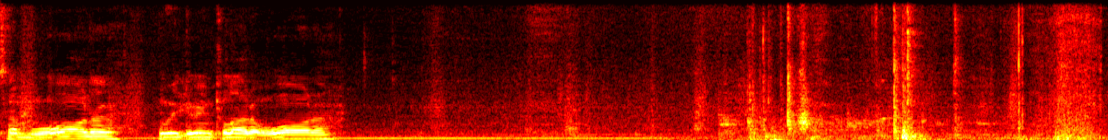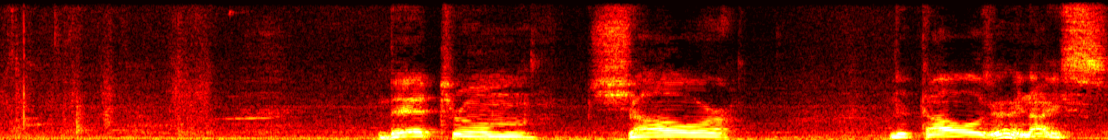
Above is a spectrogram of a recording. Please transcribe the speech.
Some water. We drink a lot of water. Bedroom, shower, the towels, very nice.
